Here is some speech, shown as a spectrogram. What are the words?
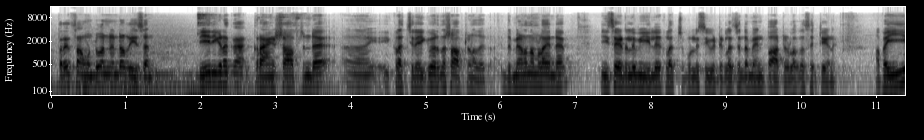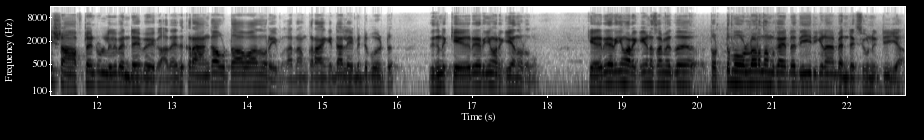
അത്രയും സൗണ്ട് വന്നതിന്റെ റീസൺ ഈ ഇരിക്കുന്ന ക്രാങ്ക് ഷാഫ്റ്റിന്റെ ഈ ക്ലച്ചിലേക്ക് വരുന്ന ഷാഫ്റ്റാണ് ഷാഫ്റ്റാണത് ഇതുമാണ് നമ്മളതിന്റെ ഈ സൈഡിൽ wheel clutch pulley C V T ക്ലച്ചിന്റെ മെയിൻ പാർട്ടുകളൊക്കെ സെറ്റ് ചെയ്യണേ. അപ്പോൾ ഈ ഷാഫ്റ്റ് അതിന്റെ ഉള്ളിൽ ബെൻഡായി പോയേക്കുക അതായത് ക്രാങ്ക് ഔട്ട് ആവാന്ന് പറയും. കാരണം ക്രാങ്കിന്റെ അലൈൻമെന്റ് പോയിട്ട് ഇതിങ്ങനെ കയറി ഇറങ്ങി വർക്ക് ചെയ്യാൻ തുടങ്ങും. കയറി ഇറങ്ങി വർക്ക് സമയത്ത് തൊട്ട് മുകളിലാണ് നമുക്ക് അതിന്റെ ദീ ഇരിക്കണ ബെൻഡെക്സ് യൂണിറ്റ് ചെയ്യുക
